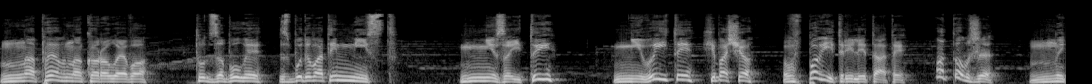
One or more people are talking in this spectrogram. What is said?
Напевно, королево, тут забули збудувати міст. Ні зайти, ні вийти, хіба що в повітрі літати. Ото вже не.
